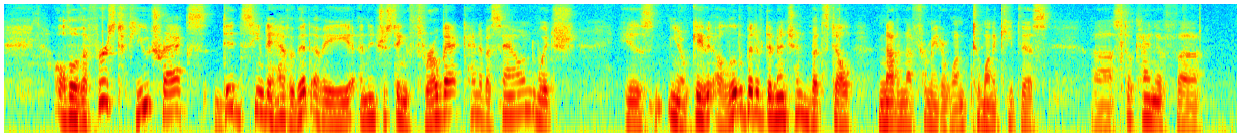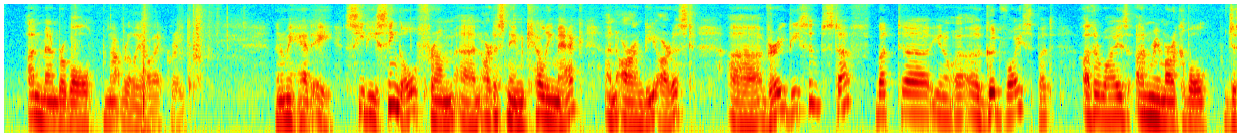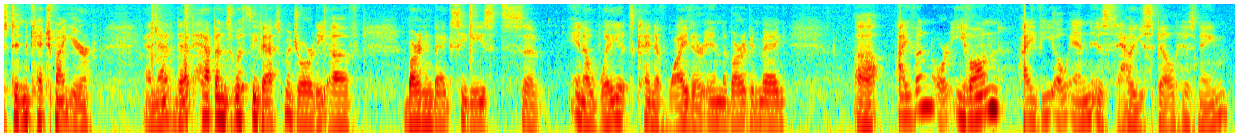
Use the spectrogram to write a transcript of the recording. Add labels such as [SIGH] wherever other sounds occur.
although the first few tracks did seem to have a bit of a an interesting throwback kind of a sound, which is you know gave it a little bit of dimension, but still not enough for me to want to want to keep this. Uh, still kind of uh, unmemorable, not really all that great. Then we had a CD single from an artist named Kelly Mack, an R&B artist. Uh, very decent stuff, but uh, you know, a, a, good voice, but otherwise unremarkable. Just didn't catch my ear, and that that happens with the vast majority of bargain bag CDs. It's uh, in a way, it's kind of why they're in the bargain bag. Uh, Ivan or Yvon, I-V-O-N is how you spell his name.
